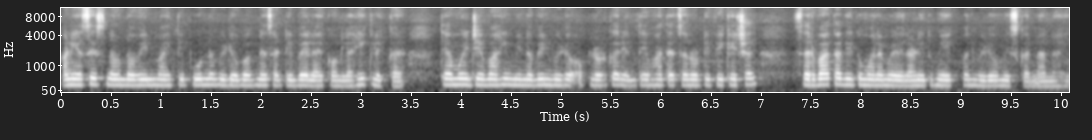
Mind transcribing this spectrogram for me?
आणि असेच नवनवीन माहिती पूर्ण व्हिडिओ बघण्यासाठी बेल आयकॉनलाही क्लिक करा. त्यामुळे जेव्हाही मी नवीन व्हिडिओ अपलोड करेन तेव्हा त्याचं नोटिफिकेशन सर्वात आधी तुम्हाला मिळेल आणि तुम्ही एक पण व्हिडिओ मिस करणार नाही.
